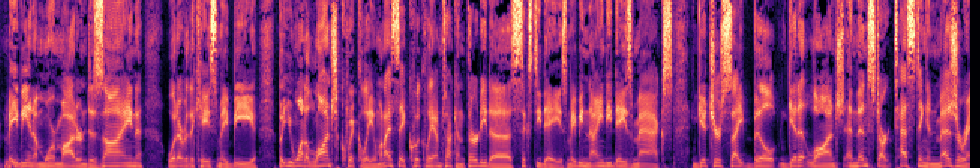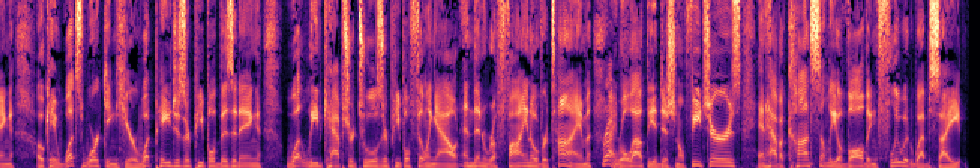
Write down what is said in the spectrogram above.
Mm-hmm. maybe in a more modern design, whatever the case may be, but you want to launch quickly. And when I say quickly, I'm talking 30 to 60 days, maybe 90 days max. Get your site built, get it launched, and then start testing and measuring, okay, what's working here? What pages are people visiting? What lead capture tools are people filling out? And then refine over time, Right. roll out the additional features and have a constantly evolving fluid website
